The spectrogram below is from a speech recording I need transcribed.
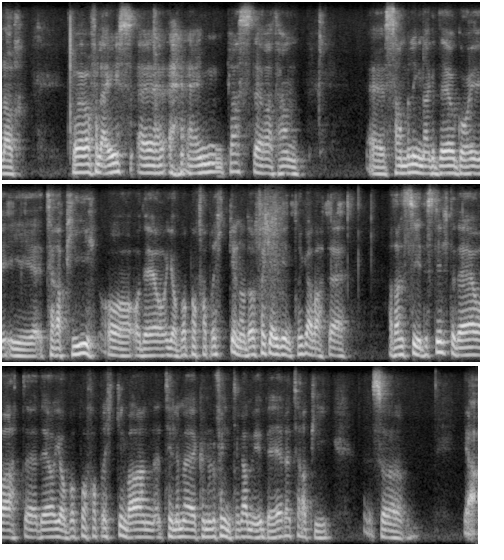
eller det i hvert fall en plass der at han eh, sammenligna det å gå i, i terapi og, og, det å jobbe på fabrikken. Og da fikk jeg inntrykk av at, eh, at han sidestilte det, og at eh, det å jobbe på fabrikken var han til og med kunne du få inntrykk av mye bedre terapi. Så ja.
